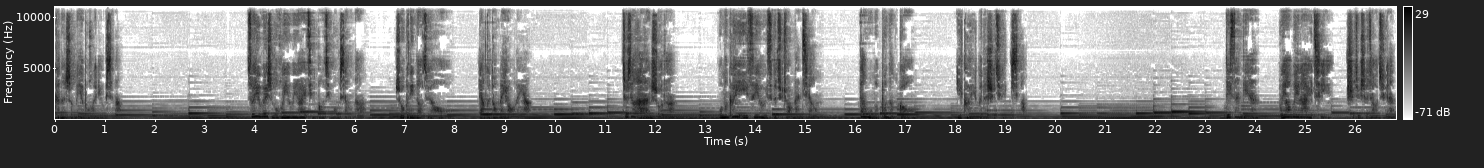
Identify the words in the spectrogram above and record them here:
可能什么也不会留下。所以，为什么会因为爱情放弃梦想呢？说不定到最后，两个都没有了呀。就像韩寒说的：“我们可以一次又一次的去撞南墙，但我们不能够一个一个的失去理想。”第三点，不要为了爱情失去社交圈。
